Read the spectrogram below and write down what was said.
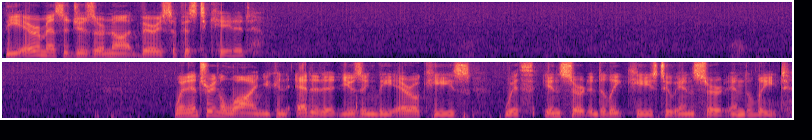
The error messages are not very sophisticated. When entering a line, you can edit it using the arrow keys with insert and delete keys to insert and delete.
